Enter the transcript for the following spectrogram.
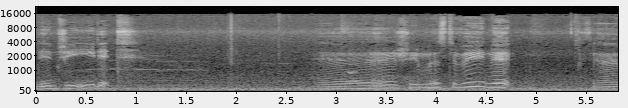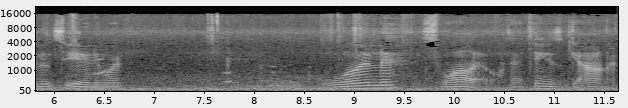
Did she eat it? Uh, she must have eaten it. I don't see it anymore. One swallow. That thing is gone.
